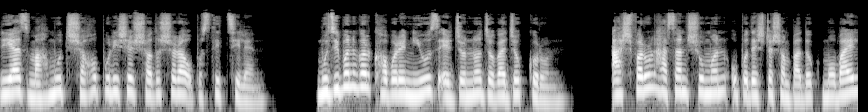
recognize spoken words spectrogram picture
রিয়াজ মাহমুদ সহ পুলিশের সদস্যরা উপস্থিত ছিলেন। মুজিবনগর খবরে নিউজ এর জন্য যোগাযোগ করুন। আশফারুল হাসান সুমন, উপদেষ্টা সম্পাদক, মোবাইল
